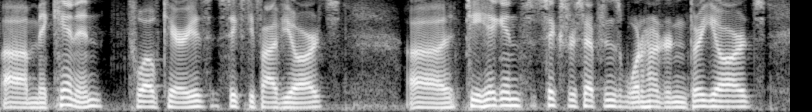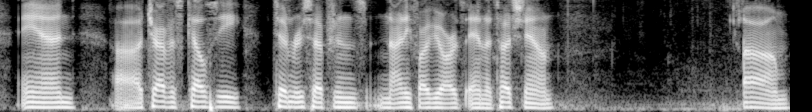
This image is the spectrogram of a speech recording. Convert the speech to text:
McKinnon, 12 carries, 65 yards. Uh, Tee Higgins, six receptions, 103 yards. And uh, Travis Kelce, 10 receptions, 95 yards, and a touchdown. Um,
